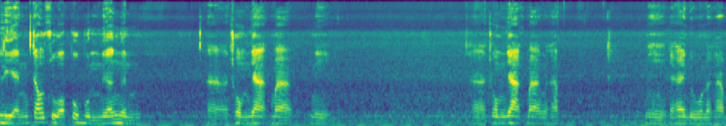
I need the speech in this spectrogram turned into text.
เหรียญเจ้าสัวปูบุญเนื้อเงินหาชมยากมากนี่หาชมยากมากนะครับ นี่จะให้ดูนะครับ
